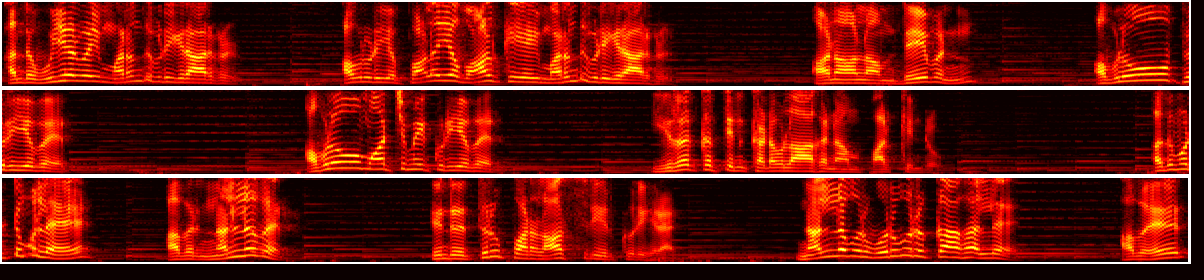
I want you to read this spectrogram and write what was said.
அந்த உயர்வை மறந்து விடுகிறார்கள். அவருடைய பழைய வாழ்க்கையை மறந்து விடுகிறார்கள். ஆனால் நாம் தேவன் அவ்வளோ பெரியவர். அவ்வளோ மாட்சிமைக்குரியவர். இரக்கத்தின் கடவுளாக நாம் பார்க்கின்றோம். அது மட்டுமல்ல அவர் நல்லவர் என்று திருப்பாடல் ஆசிரியர் கூறுகிறார். நல்லவர் ஒருவருக்காக அல்ல அவர்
